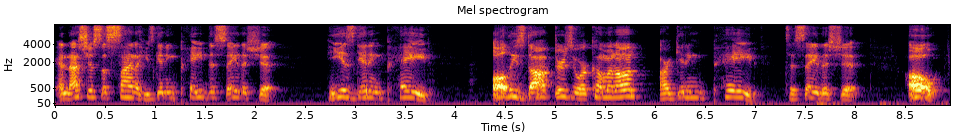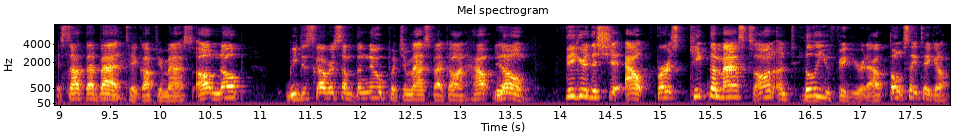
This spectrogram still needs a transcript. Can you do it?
and that's just a sign that he's getting paid to say the shit. He is getting paid. All these doctors who are coming on are getting paid to say this shit. Oh, it's not that bad. Take off your mask. Oh nope, we discovered something new. Put your mask back on. How? No, figure this shit out first. Keep the masks on until you figure it out. Don't say take it off.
